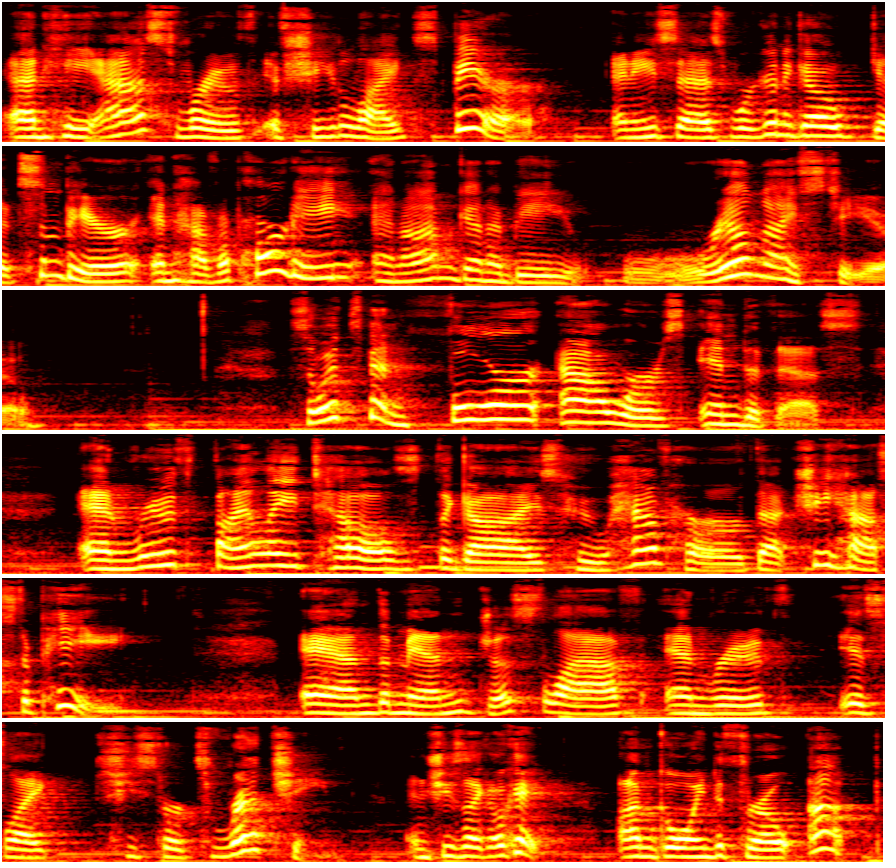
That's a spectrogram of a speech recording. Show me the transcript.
And he asks Ruth if she likes beer and he says, We're going to go get some beer and have a party, and I'm going to be real nice to you. So it's been four hours into this, and Ruth finally tells the guys who have her that she has to pee. And the men just laugh, and Ruth is like, she starts retching. And she's like, Okay, I'm going to throw up.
